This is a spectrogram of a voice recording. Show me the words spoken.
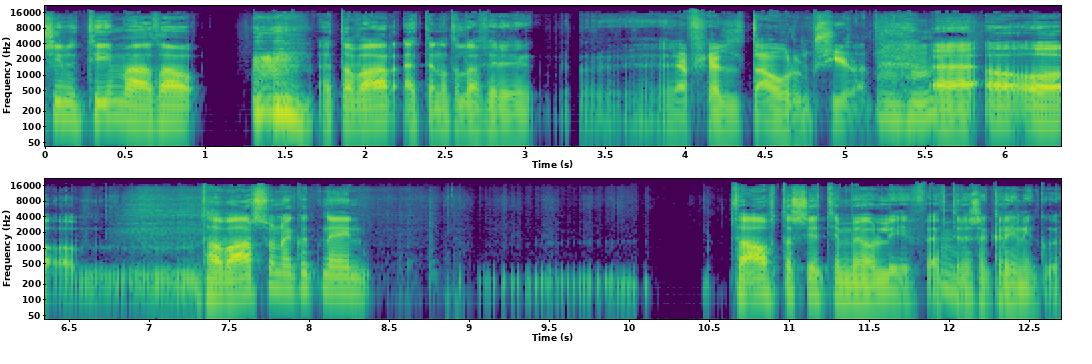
sínu tíma þá þetta var, þetta er náttúrulega fyrir ja, fjölda árum síðan mm -hmm. uh, og, og það var svona einhvern veginn það átt að setja mig á líf eftir mm. þessa greiningu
